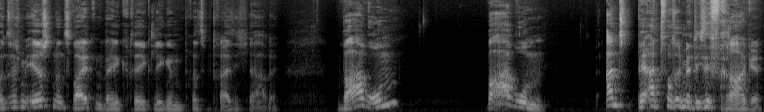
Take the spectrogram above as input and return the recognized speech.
Und zwischen dem Ersten und Zweiten Weltkrieg liegen im Prinzip 30 Jahre. Warum, warum, Ant beantwortet mir diese Frage.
